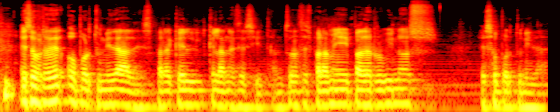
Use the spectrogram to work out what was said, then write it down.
es ofrecer oportunidades para aquel que la necesita. Entonces, para mí, Padre Rubinos es oportunidad.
